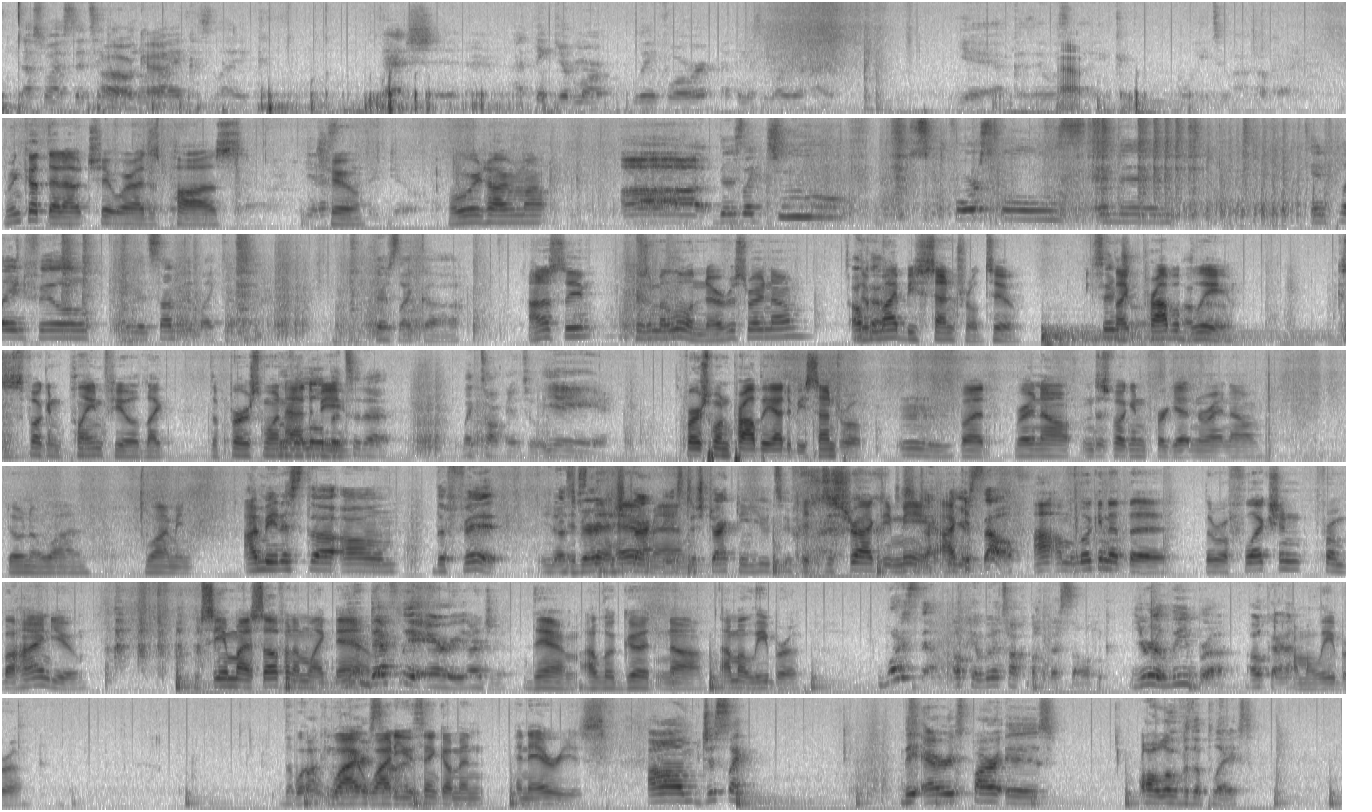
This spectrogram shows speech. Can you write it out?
That's why I said take Oh, a little okay. bite, cause like that shit. I think you're more lean forward. I think it's more your height. Yeah, cause it was Yeah. like way too hot. Okay. We can cut that out shit where I just paused. Yeah, that's True. not a big deal. What were we talking about? Uh, there's like two, four schools, and then in Plainfield, and then something like that. There's like a Honestly, because I'm a little nervous right now. Okay. There might be Central too. Central. Like probably, Okay. because it's fucking Plainfield. Like the first one Move had a to little be. bit to that, like talking to it. Yeah, yeah, First one probably had to be Central. Mm. But right now, I'm just fucking forgetting right now. Don't know why. Well, I mean, I mean, it's the um the fit. You know, it's, It's very the hair, distracting. man. It's distracting you too. it's distracting me. Distracting I could. yourself. I, I'm looking at the the reflection from behind you. I'm seeing myself, and I'm like, damn, You're definitely an Aries, aren't you? damn, I look good. Nah, I'm a Libra. What is that? Okay, we'll talk about that song. You're a Libra. Okay. I'm a Libra. The Wh- fucking why? air Why do you sign. think I'm an, an Aries? Um, just like the Aries part is all over the place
